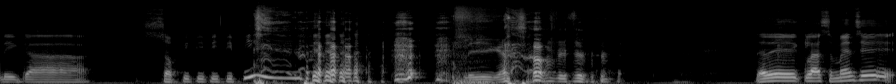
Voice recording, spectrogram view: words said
Liga Sopi pipi pipi. Liga Sopi. dari klasemen sih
